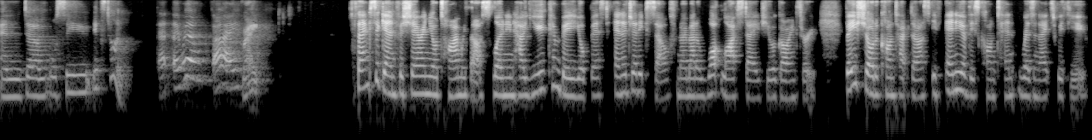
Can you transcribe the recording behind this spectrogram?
And um, we'll see you next time. That they will. Bye. Great. Thanks again for sharing your time with us, learning how you can be your best energetic self no matter what life stage you are going through. Be sure to contact us if any of this content resonates with you.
